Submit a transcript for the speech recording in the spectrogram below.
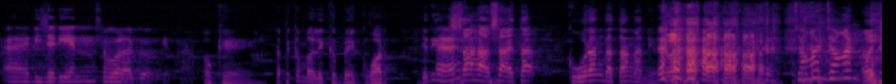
eh, dijadiin sebuah lagu gitu. Oke. Tapi kembali ke backward. Jadi Eh? saha sa eta kurang datangan ya. Jangan, jangan. Oh, iya.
